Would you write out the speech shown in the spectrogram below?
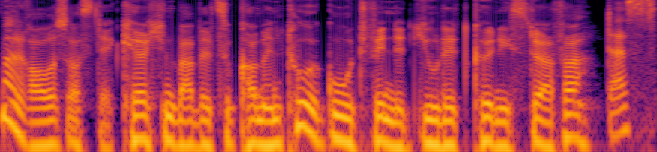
Mal raus aus der Kirchenbubble zu kommen, tue gut, findet Judith Königsdörfer. Das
